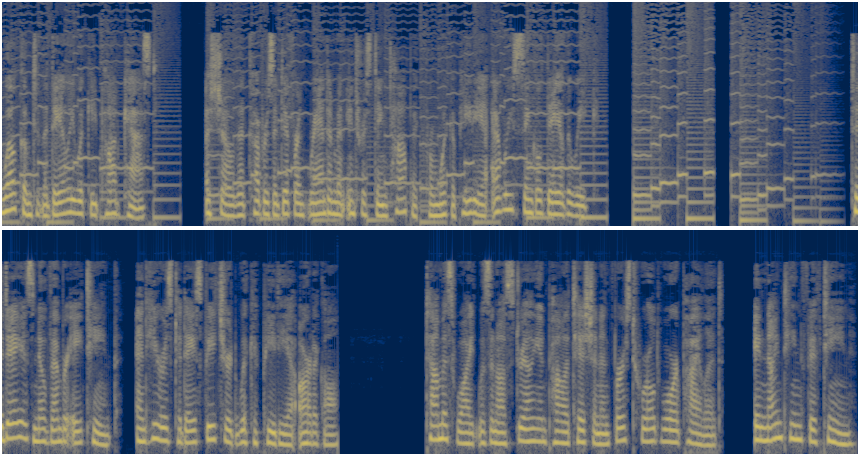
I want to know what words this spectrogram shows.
Welcome to the Daily Wiki Podcast, a show that covers a different random and interesting topic from Wikipedia every single day of the week. Today is November 18th, and here is today's featured Wikipedia article. Thomas White was an Australian politician and First World War pilot. In 1915,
